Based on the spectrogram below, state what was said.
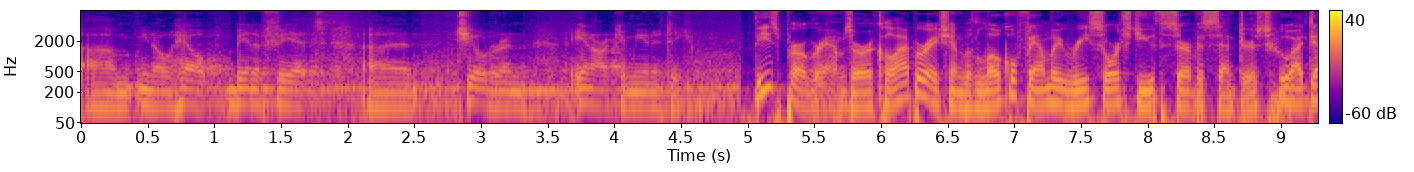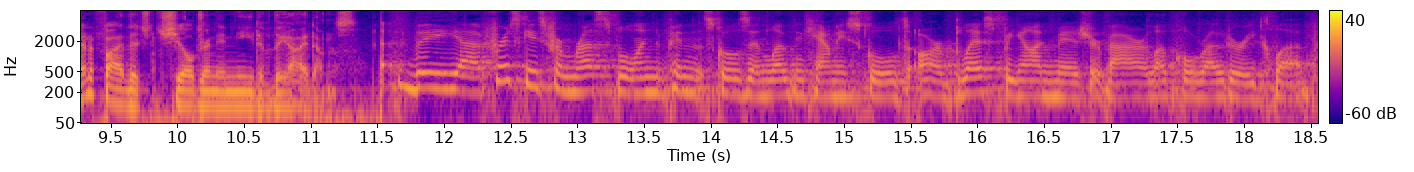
um, you know, help benefit uh, children in our community. These programs are a collaboration with local family resource youth service centers who identify the children in need of the items. The uh, Friskies from Russellville Independent Schools and Logan County Schools are blessed beyond measure by our local Rotary Club.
